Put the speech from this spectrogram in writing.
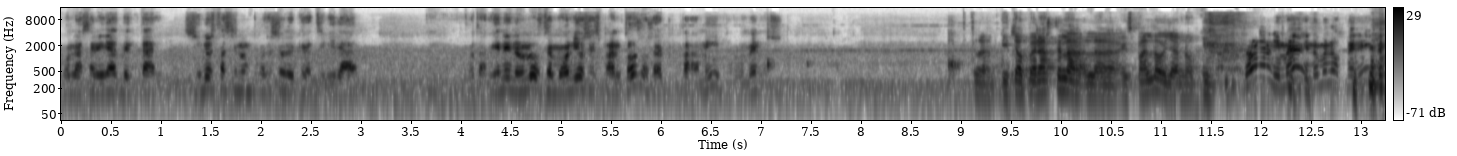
con la sanidad mental. Si no estás en un proceso de creatividad, puta, vienen unos demonios espantosos, eh, para mí, por lo menos. Claro. ¿Y te operaste la, la, espalda o ya no? No, ni madre, no me lo operé. o sea,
